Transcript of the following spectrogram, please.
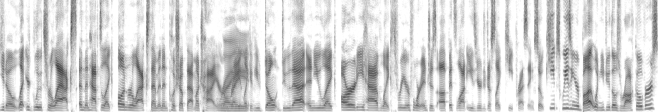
you know let your glutes relax and then have to like unrelax them and then push up that much higher right, Right. like if you don't do that and you like already have like three or four inches up it's a lot easier to just like keep pressing. So keep squeezing your butt when you do those rockovers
